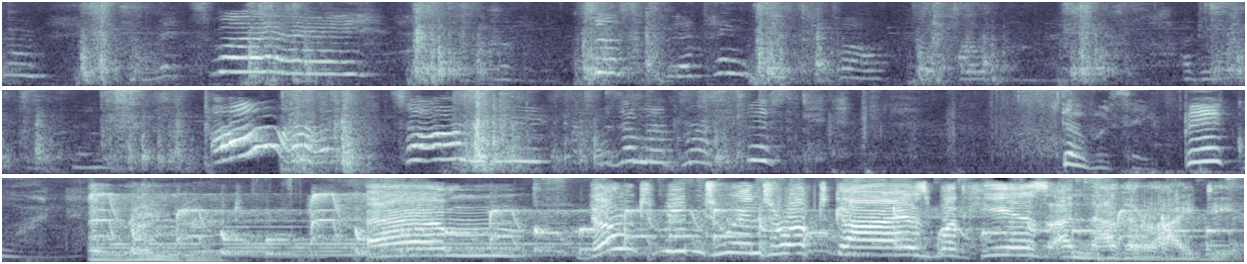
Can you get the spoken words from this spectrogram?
On its way. Just this. I don't. Ah, sorry. Was that my breakfast? That was a big one. Um, don't mean to interrupt, guys, but here's another idea.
